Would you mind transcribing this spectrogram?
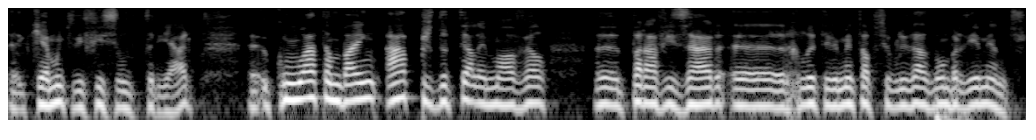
eh, que é muito difícil de triar, eh, como há também apps de telemóvel eh, para avisar relativamente à possibilidade de bombardeamentos.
